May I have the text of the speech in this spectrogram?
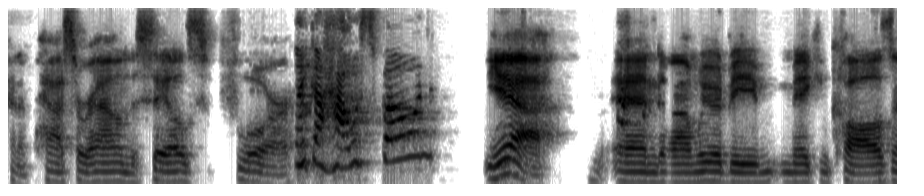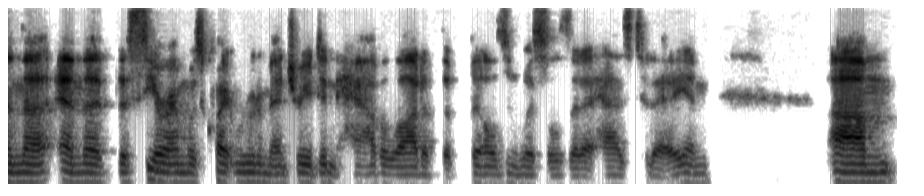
kind of pass around the sales floor, like a house phone. Yeah, and um, we would be making calls and the and the, the crm was quite rudimentary it didn't have a lot of the bells and whistles that it has today and um,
